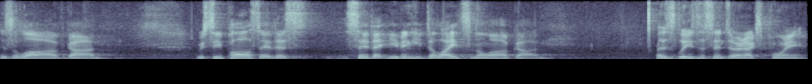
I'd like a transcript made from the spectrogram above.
is the law of God. We see Paul say this, say that even he delights in the law of God. This leads us into our next point,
